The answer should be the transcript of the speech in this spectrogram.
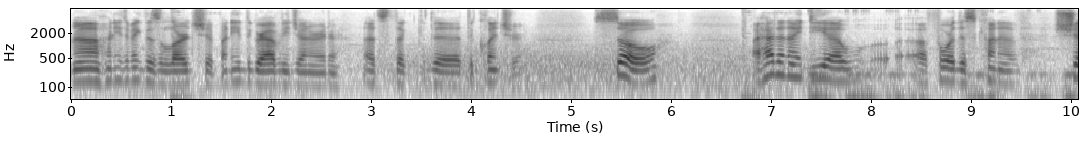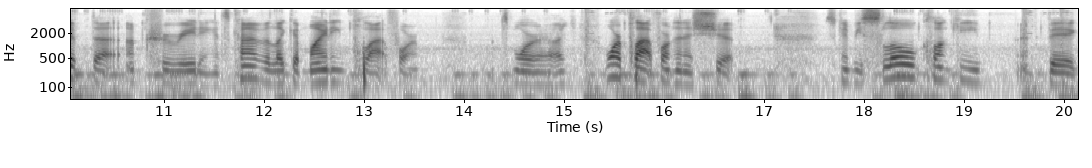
Nah, I need to make this a large ship. I need the gravity generator. That's the, the, the clincher. So, I had an idea uh, for this kind of ship that I'm creating. It's kind of a, like a mining platform. It's more uh, more platform than a ship. It's going to be slow, clunky, and big.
